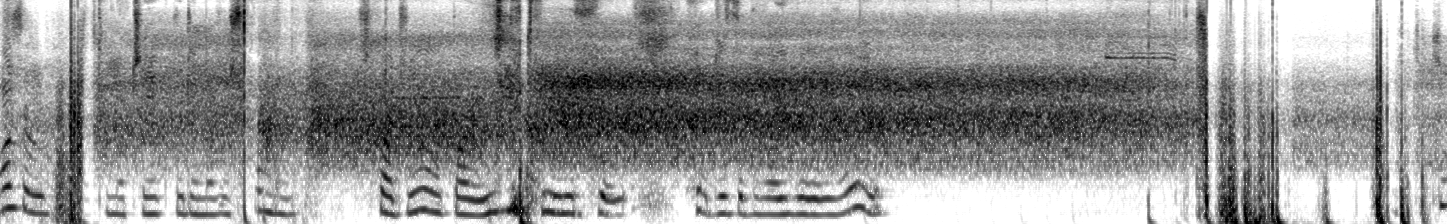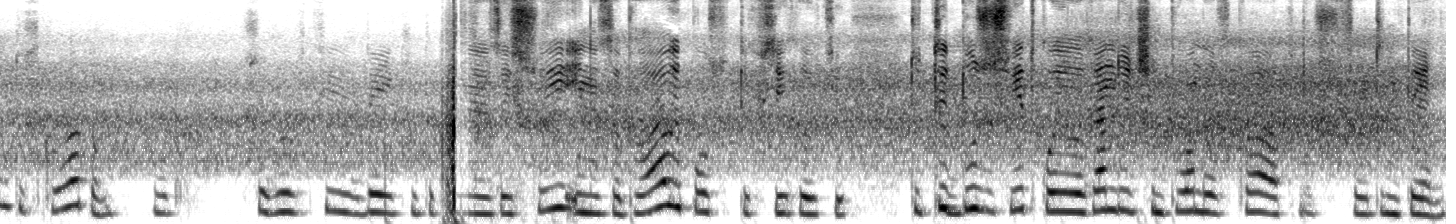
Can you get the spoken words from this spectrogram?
може вибирати, наче як буде на важкому. Сходжу, упали з сили. Хаджі забиває головою. Таким то складом, як що гравці деякі такі не зайшли і не забрали просто тих всіх гравців, то ти дуже швидко і легендою чемпіона вкапнеш за один день.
